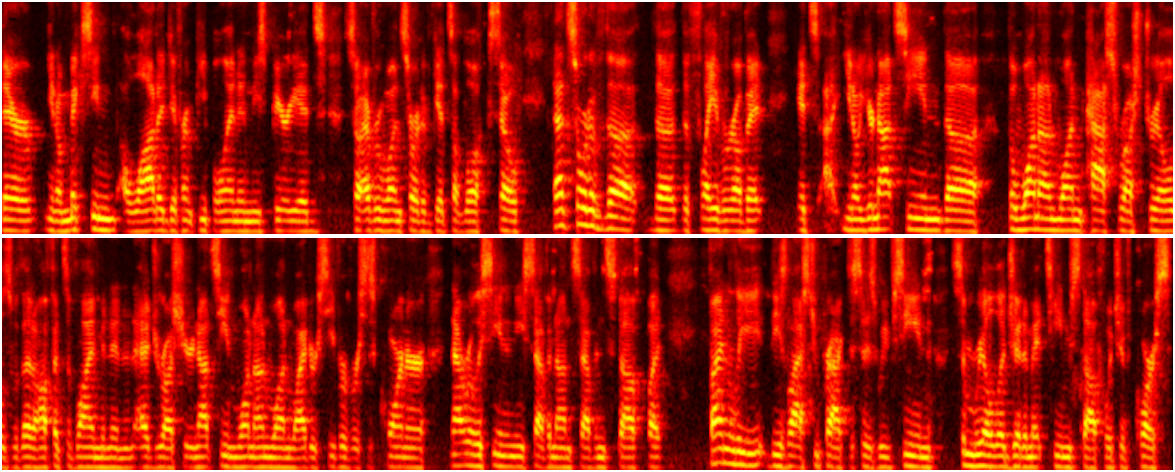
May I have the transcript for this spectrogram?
they're you know mixing a lot of different people in in these periods so everyone sort of gets a look so that's sort of the the the flavor of it it's uh, you know you're not seeing the the one-on-one pass rush drills with an offensive lineman and an edge rusher. You're not seeing one-on-one wide receiver versus corner. Not really seeing any seven-on-seven stuff. But finally, these last two practices, we've seen some real legitimate team stuff, which of course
